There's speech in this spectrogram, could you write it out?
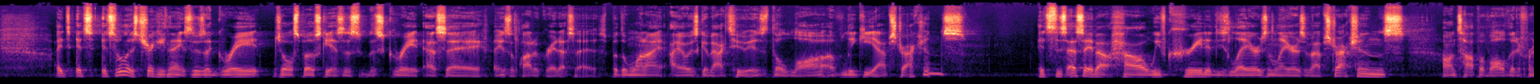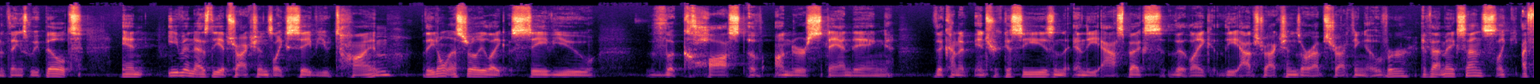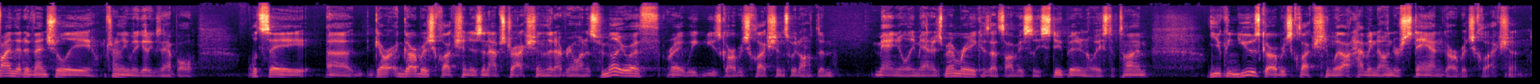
It's, it's, it's one of those tricky things. There's a great Joel Spolsky has this this great essay. He has a lot of great essays, but the one I, I always go back to is the law of leaky abstractions. It's this essay about how we've created these layers and layers of abstractions on top of all the different things we built, and even as the abstractions like save you time, they don't necessarily like save you the cost of understanding the kind of intricacies and, and the aspects that like the abstractions are abstracting over, if that makes sense. Like I find that eventually, I'm trying to think of a good example. Let's say uh, gar- garbage collection is an abstraction that everyone is familiar with, right? We use garbage collections. So we don't have to manually manage memory because that's obviously stupid and a waste of time. You can use garbage collection without having to understand garbage collection.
